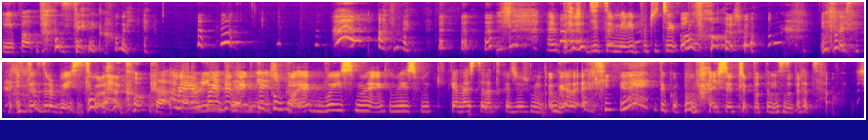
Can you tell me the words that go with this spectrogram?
i po, postękuje. Ale to rodzice mieli poczucie humoru. I co zrobiłeś z tą lalką? Tak, Ale ja Karolina pamiętam, jak, ty kupo, jak byliśmy, jak mieliśmy kilkanaście lat, chodziliśmy do galerii i ty kupowałeś rzeczy, potem zwracałaś.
